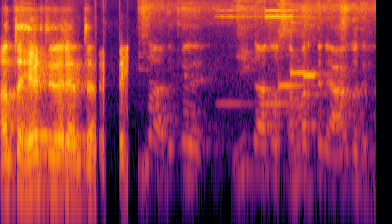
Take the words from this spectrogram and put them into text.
ಅಂತ ಹೇಳ್ತಿದ್ದಾರೆ ಅಂತಂದ್ರೆ ಈಗ ಅದು ಸಮರ್ಥನೆ ಆಗುದಿಲ್ಲ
